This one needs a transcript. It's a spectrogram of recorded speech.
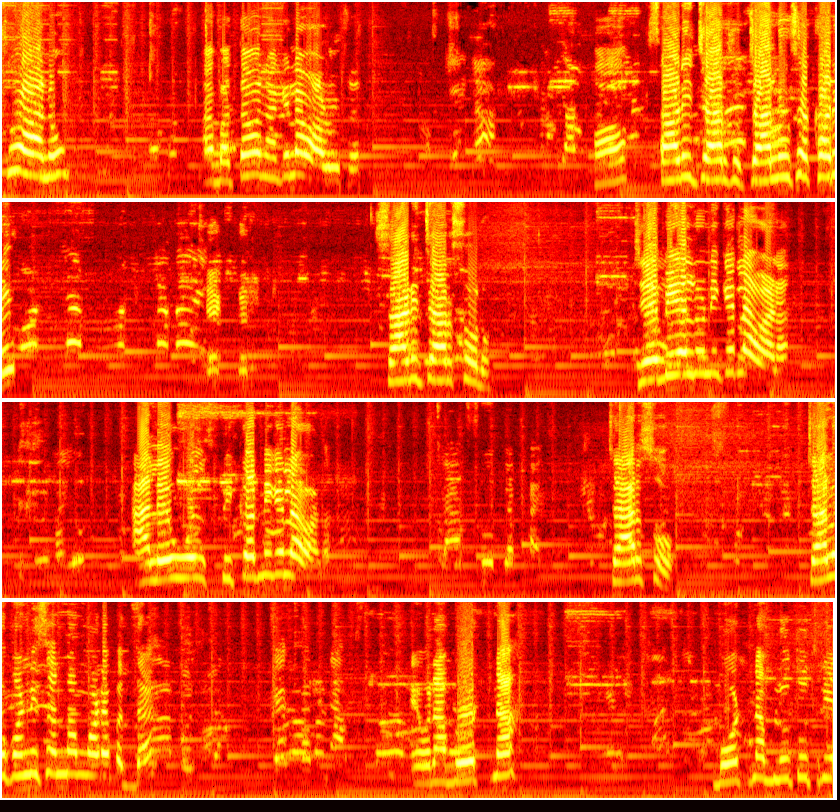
શું આનું? આ બતાવો ના કેટલા વાળું છે? હા, સાડી ચારસો. ચાલુ છે ખરી? સાડી ચારસો નું જેબીએલનું ની કેટલા વાળા? આ લેવું હોય સ્પીકરની કેટલા વાળા? ચારસો. ચાલુ કન્ડિશનમાં મળે બધા? એવના બોટ ના બોટ ના બ્લુટૂથ રે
